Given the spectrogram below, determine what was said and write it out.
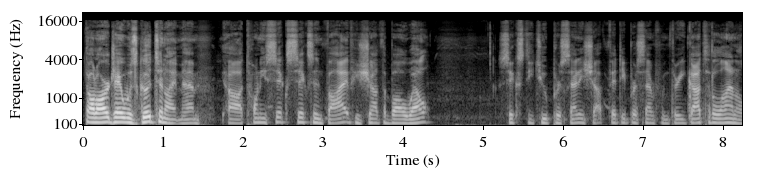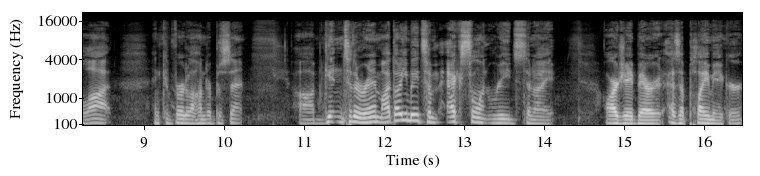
Thought RJ was good tonight, man. Uh, 26, 6, and 5. He shot the ball well. 62%. He shot 50% from three. Got to the line a lot and converted 100%. Uh, getting to the rim. I thought he made some excellent reads tonight, RJ Barrett, as a playmaker.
